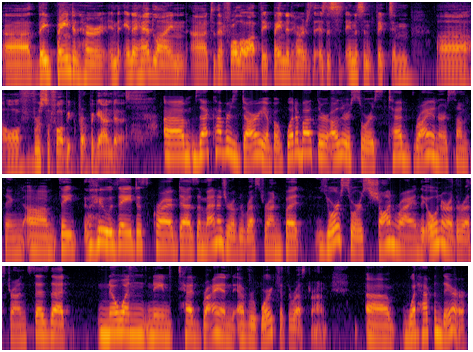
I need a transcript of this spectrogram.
uh, they painted her in in a headline uh, to their follow up. They painted her as, as this innocent victim uh, of Russophobic propaganda. Um, that covers Daria, but what about their other source, Ted Bryan or something? Um, they who they described as a manager of the restaurant, but your source, Sean Ryan, the owner of the restaurant, says that no one named Ted Bryan ever worked at the restaurant. Uh, what happened there?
